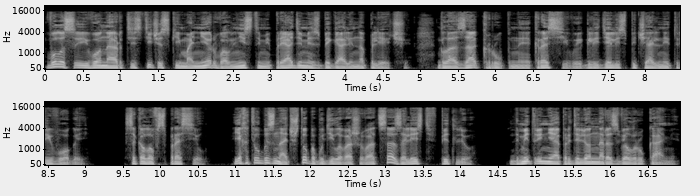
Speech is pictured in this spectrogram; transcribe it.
Волосы его на артистический манер волнистыми прядями сбегали на плечи. Глаза крупные, красивые, глядели с печальной тревогой. Соколов спросил. Я хотел бы знать, что побудило вашего отца залезть в петлю». Дмитрий неопределенно развел руками.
